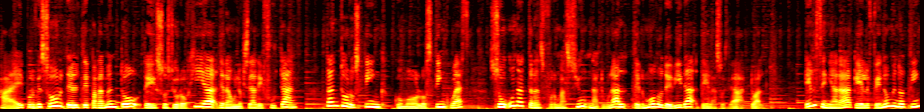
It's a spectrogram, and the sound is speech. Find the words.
Hai, profesor del Departamento de Sociología de la Universidad de Fudan, tanto los Ting como los Tinghuas son una transformación natural del modo de vida de la sociedad actual. Él señala que el fenómeno Ting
